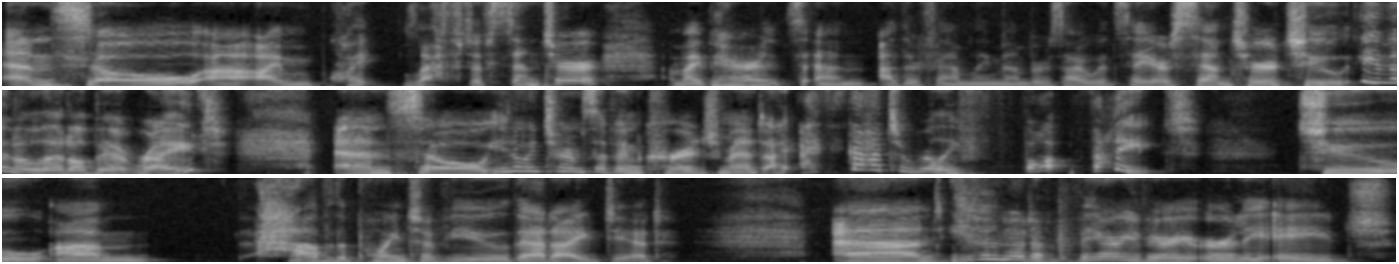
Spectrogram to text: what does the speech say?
And so uh, I'm quite left of center. My parents and other family members, I would say, are center to even a little bit right. And so, you know, in terms of encouragement, I, I think I had to really fight to um, have the point of view that I did. And even at a very, very early age,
